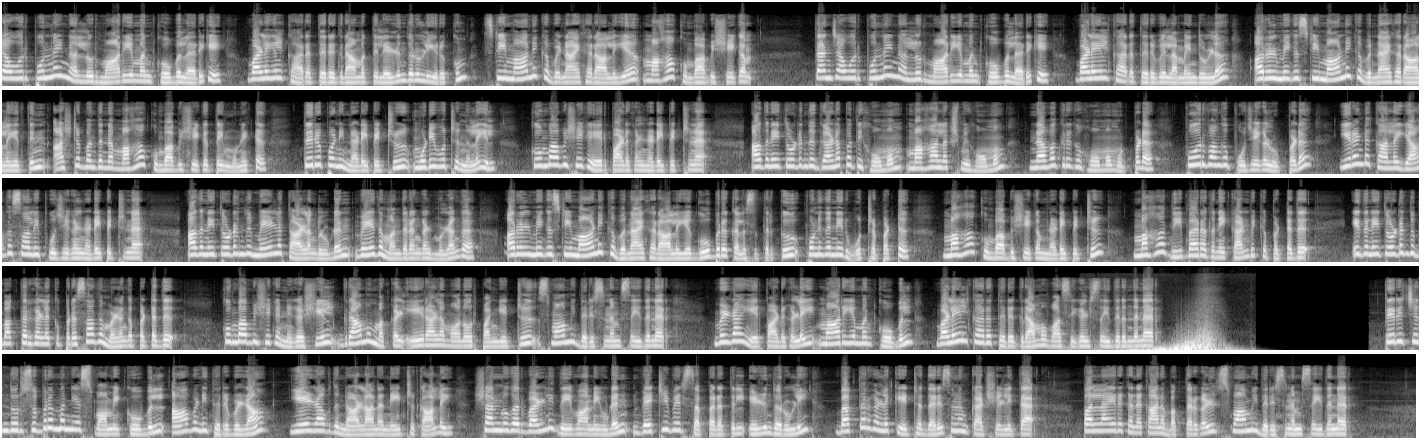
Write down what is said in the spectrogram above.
தஞ்சாவூர் புன்னைநல்லூர் மாரியம்மன் கோவில் அருகே வளையல்காரத்தெரு கிராமத்தில் எழுந்தருளியிருக்கும் ஸ்ரீ மாணிக்க விநாயகர் ஆலய மகா கும்பாபிஷேகம். தஞ்சாவூர் புன்னைநல்லூர் மாரியம்மன் கோவில் அருகே வளையல்கார தெருவில் அமைந்துள்ள அருள்மிகு ஸ்ரீ மாணிக்க விநாயகர் ஆலயத்தின் அஷ்டபந்தன மகா கும்பாபிஷேகத்தை முன்னிட்டு திருப்பணி நடைபெற்று முடிவுற்ற நிலையில் கும்பாபிஷேக ஏற்பாடுகள் நடைபெற்றன. அதனைத் தொடர்ந்து கணபதி ஹோமம் மகாலட்சுமி ஹோமம் நவகிரக ஹோமம் உட்பட பூர்வாங்க பூஜைகள் உட்பட இரண்டு கால யாகசாலை பூஜைகள் நடைபெற்றன. அதனைத் தொடர்ந்து மேளதாளங்களுடன் வேத மந்திரங்கள் முழங்க அருள்மிகு ஸ்ரீ மாணிக்க விநாயகர் ஆலய கோபுர கலசத்திற்கு புனித நீர் ஊற்றப்பட்டு மகா கும்பாபிஷேகம் நடைபெற்று மகா தீபாராதனை காண்பிக்கப்பட்டது. இதனைத் தொடர்ந்து பக்தர்களுக்கு பிரசாதம் வழங்கப்பட்டது. கும்பாபிஷேக நிகழ்ச்சியில் கிராம மக்கள் ஏராளமானோர் பங்கேற்று சுவாமி தரிசனம் செய்தனர். விழா ஏற்பாடுகளை மாரியம்மன் கோவில் வளையல்கார திரு கிராமவாசிகள் செய்திருந்தனர். திருச்செந்தூர் சுப்பிரமணிய சுவாமி கோவில் ஆவணி திருவிழா ஏழாவது நாளான நேற்று காலை சண்முகர் வள்ளி தேவானையுடன் வெற்றிவேர் சப்பரத்தில் எழுந்தருளி பக்தர்களுக்கு ஏற்ற தரிசனம் காட்சியளித்தார். பல்லாயிரக்கணக்கான பக்தர்கள் சுவாமி தரிசனம் செய்தனர்.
